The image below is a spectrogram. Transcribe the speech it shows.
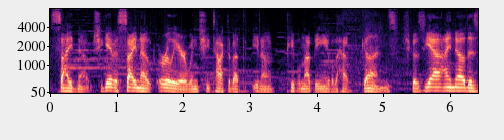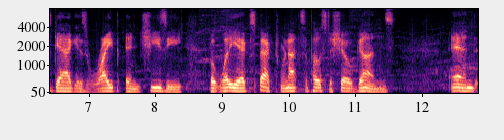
side note. She gave a side note earlier when she talked about you know people not being able to have guns. She goes, "Yeah, I know this gag is ripe and cheesy, but what do you expect? We're not supposed to show guns." And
